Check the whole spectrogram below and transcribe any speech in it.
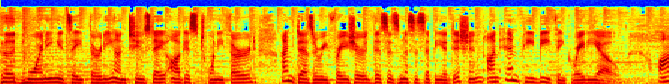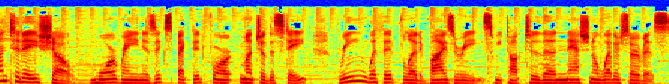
Good morning. It's 8:30 on Tuesday, August 23rd. I'm Desiree Frazier. This is Mississippi Edition on MPB Think Radio. On today's show, more rain is expected for much of the state, bringing with it flood advisories. We talk to the National Weather Service.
